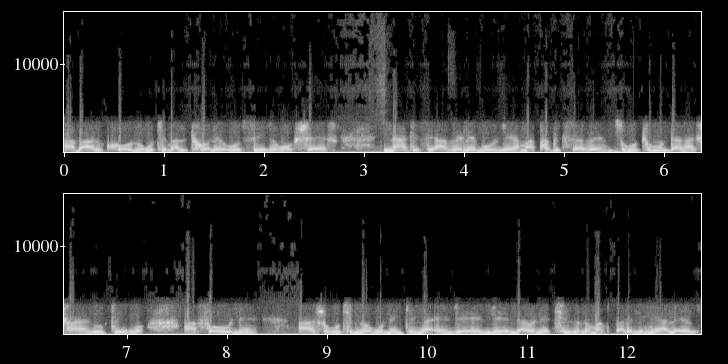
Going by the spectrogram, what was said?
abalikhona ukuthi balithole usizo ngokusheshsha nathi si available njengama public servants ukuthi umuntu angashaya nje ucingo afone asho ukuthi nokunenkinga enje enje endaweni ethize noma sibhalele imiyalezo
